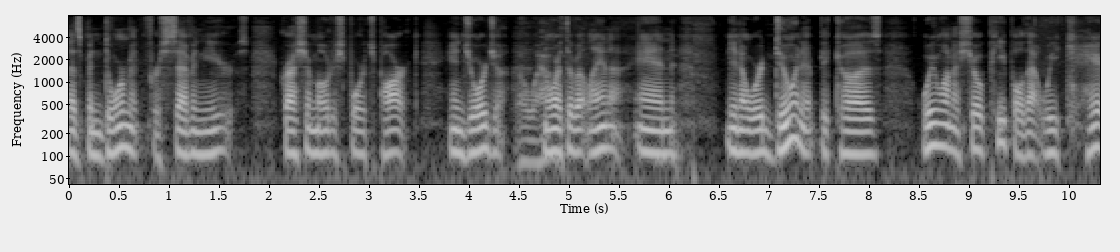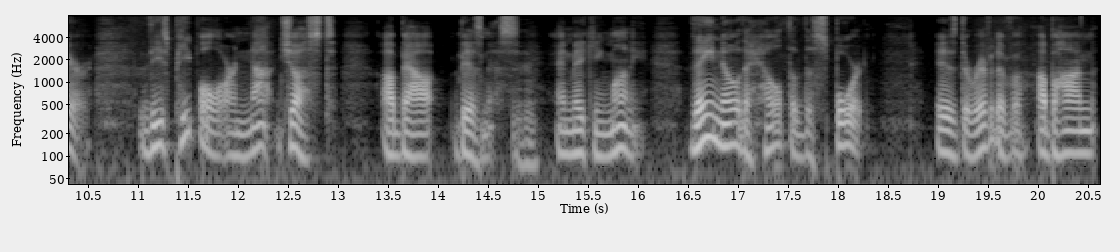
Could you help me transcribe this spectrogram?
that's been dormant for seven years. Gresham Motorsports Park in Georgia, oh, wow. north of Atlanta. And, you know, we're doing it because we want to show people that we care. These people are not just about business mm-hmm. and making money. They know the health of the sport is derivative upon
